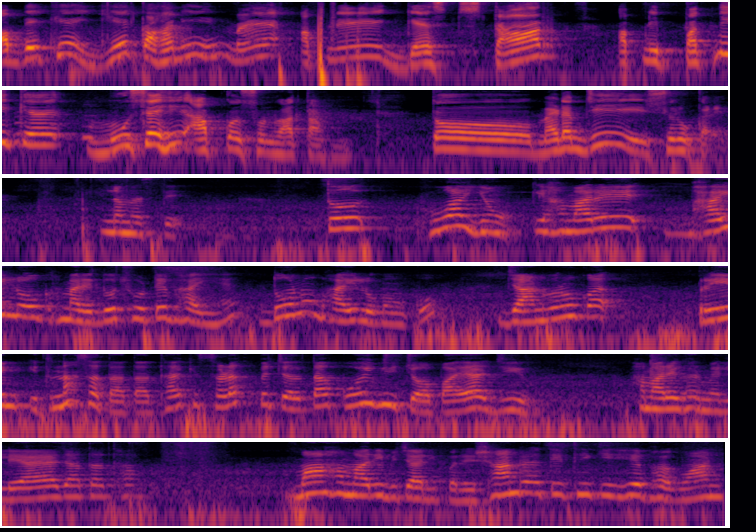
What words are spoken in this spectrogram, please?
अब देखिए, ये कहानी मैं अपने गेस्ट स्टार, अपनी पत्नी के मुँह से ही आपको सुनवाता हूँ। तो मैडम जी, शुरू करें। नमस्ते। तो हुआ यूँ कि हमारे भाई लोग, हमारे दो छोटे भाई हैं, दोनों भाई लोगों को जानवरों का प्रेम इतना सताता था कि सड़क पे चलता कोई भी चौपाया जीव हमारे घर में ले आया जाता था। माँ हमारी बेचारी परेशान रहती थी कि हे भगवान,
